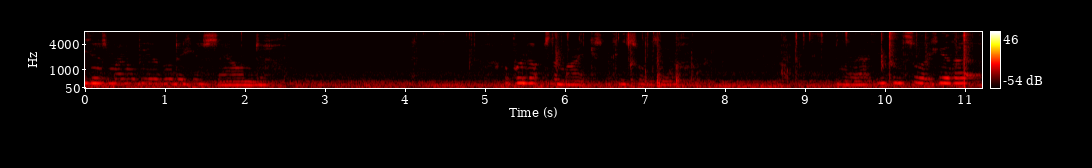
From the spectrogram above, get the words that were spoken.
You guys might not be able to hear sound. I'll put it up to the mic so you can sort of hear. Alright, you can sort of hear that.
